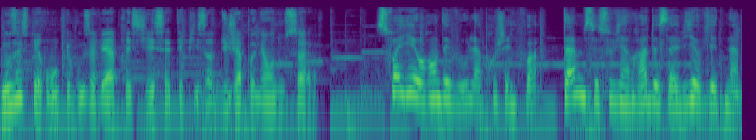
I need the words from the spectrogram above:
Nous espérons que vous avez apprécié cet épisode du japonais en douceur. Soyez au rendez-vous la prochaine fois. Tam se souviendra de sa vie au Vietnam.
